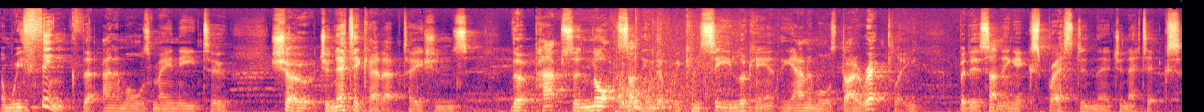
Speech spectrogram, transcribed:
And we think that animals may need to show genetic adaptations that perhaps are not something that we can see looking at the animals directly, but is something expressed in their genetics.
